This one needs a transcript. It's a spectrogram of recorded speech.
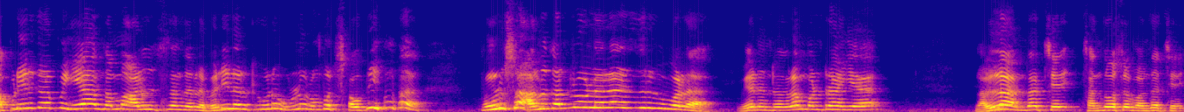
அப்படி இருக்கிறப்ப ஏன் அந்த அம்மா அழுதுச்சுன்னு தெரியல. வெளியில் இருக்க கூட உள்ளே ரொம்ப சௌரியமாக முழுசாக அது கண்ட்ரோல்லாம் இருந்திருக்கு போல். வேணுன்றதெல்லாம் பண்ணுறாங்க நல்லா இருந்தால் சரி சந்தோஷம் வந்தால் சரி.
